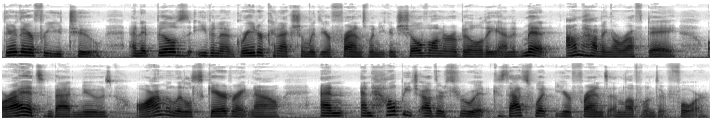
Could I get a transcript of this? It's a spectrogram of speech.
they're there for you too. And it builds even a greater connection with your friends when you can show vulnerability and admit, I'm having a rough day, or I had some bad news, or I'm a little scared right now, and, and help each other through it because that's what your friends and loved ones are for.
